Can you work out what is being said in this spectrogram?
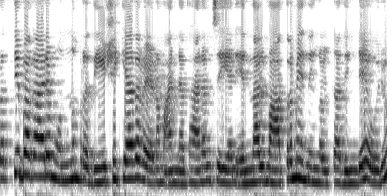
പ്രത്യുപകാരം ഒന്നും പ്രതീക്ഷിക്കാതെ വേണം അന്നദാനം ചെയ്യാൻ. എന്നാൽ മാത്രമേ നിങ്ങൾക്ക് അതിന്റെ ഒരു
